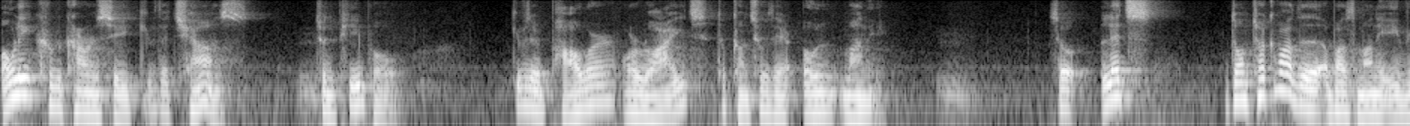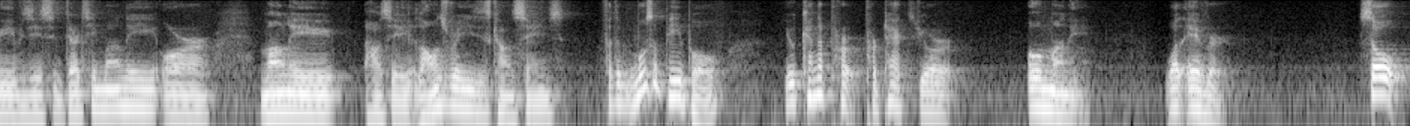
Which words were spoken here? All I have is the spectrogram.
Only cryptocurrency gives the chance to the people, give the power or rights to control their own money. So let's don't talk about the about money if, if this is dirty money or money how say laundry these kind of things. For the most people, you cannot pr protect your own money, whatever. So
